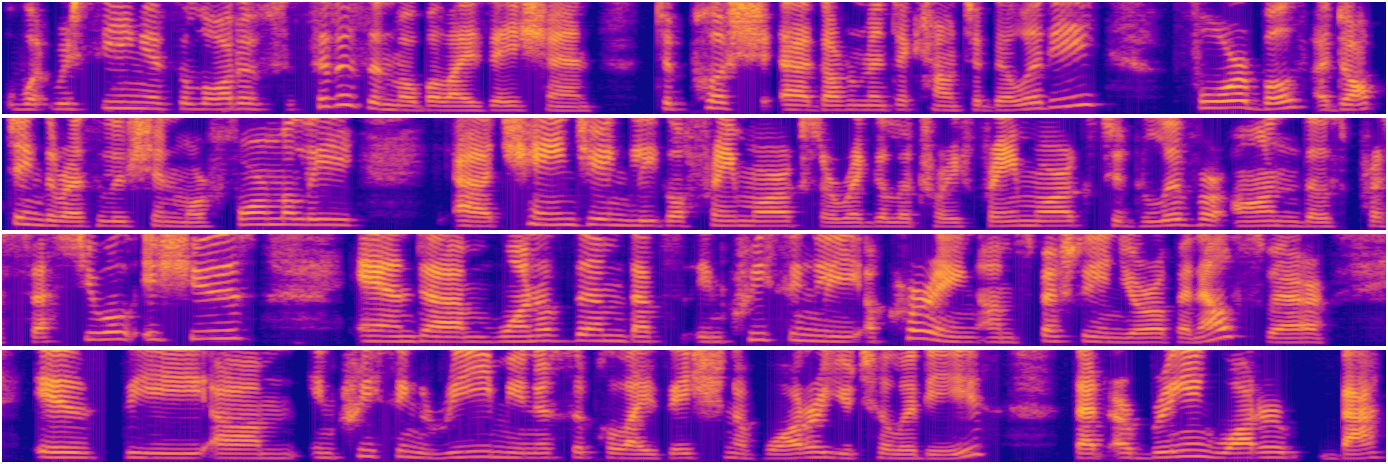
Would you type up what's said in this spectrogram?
what we're seeing is a lot of citizen mobilization to push uh, government accountability for both adopting the resolution more formally uh, changing legal frameworks or regulatory frameworks to deliver on those processual issues. And um, one of them that's increasingly occurring, um, especially in Europe and elsewhere, is the um, increasing remunicipalization of water utilities that are bringing water back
